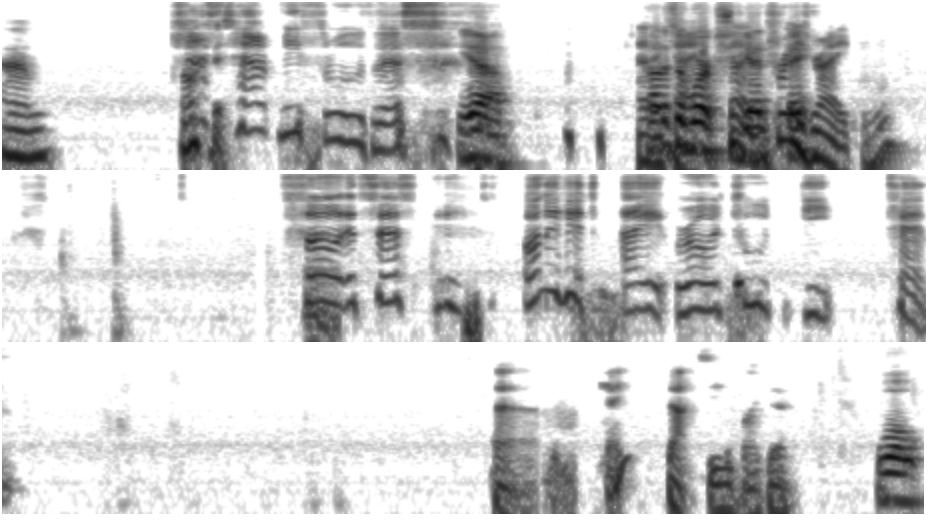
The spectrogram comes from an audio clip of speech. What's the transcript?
Um, Just Archivist. help me through this. Yeah. How does it work? She so, gets freeze ba- ray. So it says on a hit, I roll 2d10. Uh, okay, that seems like a. Well,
